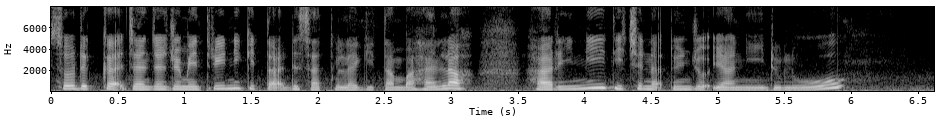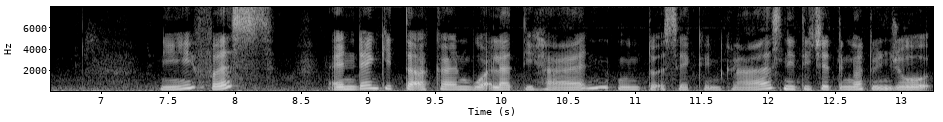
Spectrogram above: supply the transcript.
So dekat janjang geometri ni kita ada satu lagi tambahan lah. Hari ni teacher nak tunjuk yang ni dulu ni first and then kita akan buat latihan untuk second class. Ni teacher tengah tunjuk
